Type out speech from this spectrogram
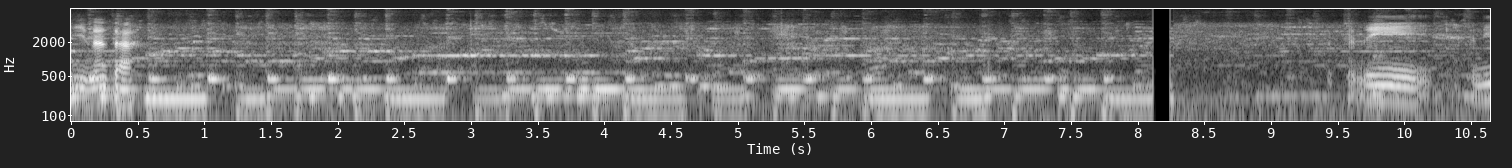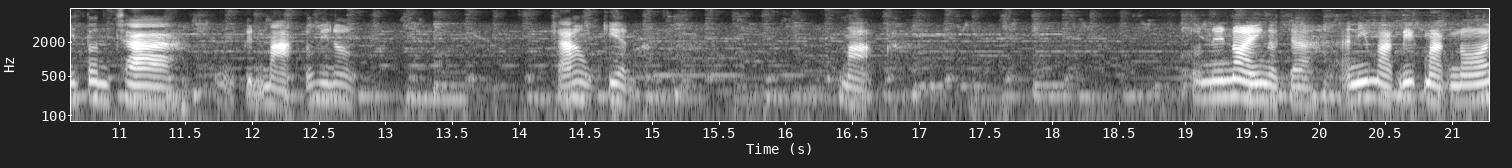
นี่นะจ๊ะ อันนี้อันนี้ต้นชาเป็นหมากด้วยพี่น้องชาของเกียนหมาก ต้นน้อยๆเองดอจ้ะอันนี้หมากเล็กหมากน้อย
